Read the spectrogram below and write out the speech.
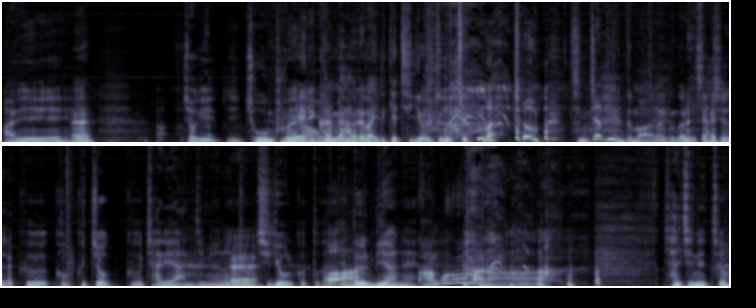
아니, 예? 저기 이 좋은 프로에 에릭 다 노래가 그- 이렇게 지겨울 줄은 정말 좀, 진짜 빌드 많은 그 노래. 사실 그 거- 그쪽 그 자리에 앉으면 네. 좀 지겨울 것도 같아. 아, 늘 미안해. 광고 너무 많아. 잘 지냈죠?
